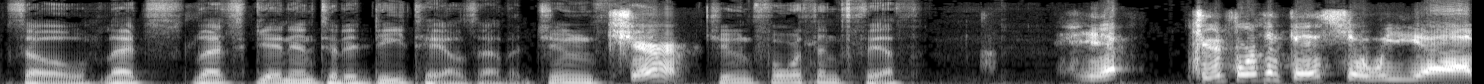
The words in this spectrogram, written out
So let's let's get into the details of it. June Sure. June fourth and fifth. Yep. June fourth and fifth. So we, uh,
